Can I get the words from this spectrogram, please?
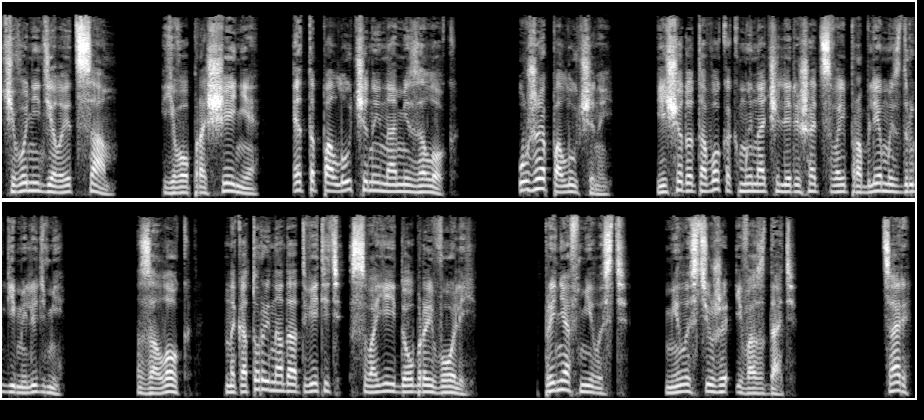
чего не делает сам. Его прощение – это полученный нами залог. Уже полученный, еще до того, как мы начали решать свои проблемы с другими людьми. Залог, на который надо ответить своей доброй волей. Приняв милость, милостью же и воздать. Царь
